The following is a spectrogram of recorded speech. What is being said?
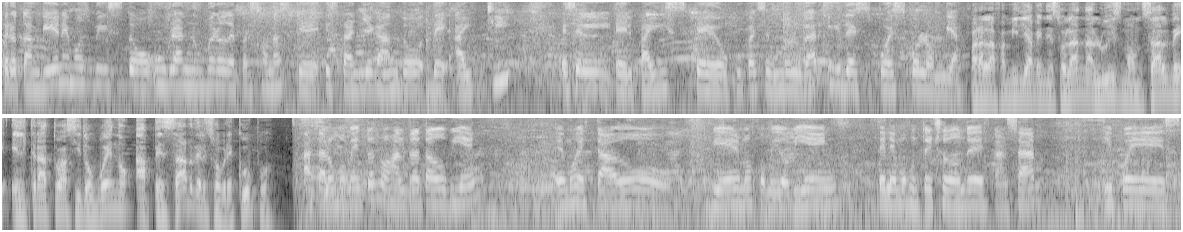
pero también hemos visto un gran número de personas que están llegando de Haití. Es el, el país que ocupa el segundo lugar y después Colombia. Para la familia venezolana Luis Monsalve, el trato ha sido bueno a pesar del sobrecupo. Hasta los momentos nos han tratado bien, hemos estado bien, hemos comido bien, tenemos un techo donde descansar y pues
